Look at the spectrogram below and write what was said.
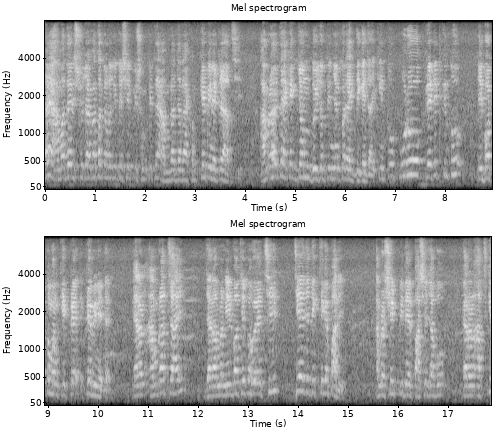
হ্যাঁ আমাদের সুজাগতা চলচ্চিত্র শিল্পী সমিতিতে আমরা যারা এখন ক্যাবিনেটে আছি আমরা হয়তো এক একজন দুইজন তিনজন করে একদিকে যাই কিন্তু পুরো ক্রেডিট কিন্তু এই বর্তমান ক্যাবিনেটের। কারণ আমরা চাই যারা আমরা নির্বাচিত হয়েছি যে যে দিক থেকে পারি আমরা শিল্পীদের পাশে যাব। কারণ আজকে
